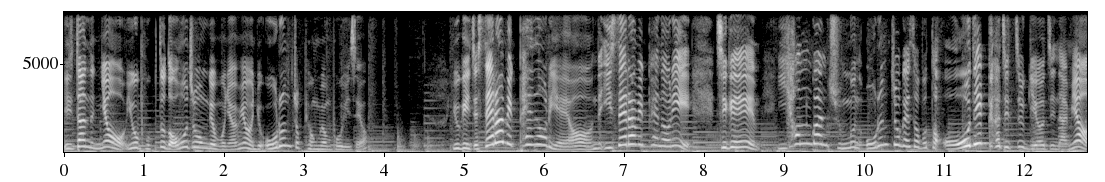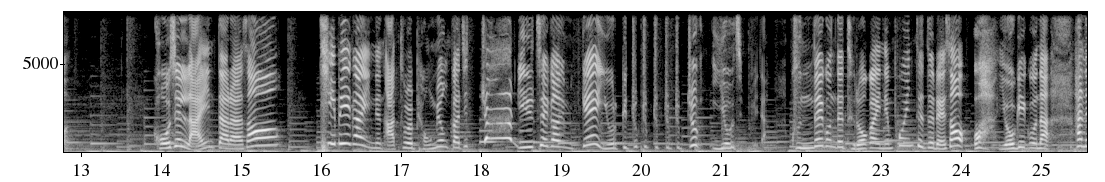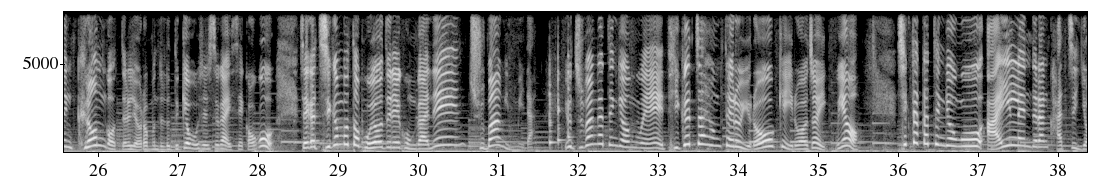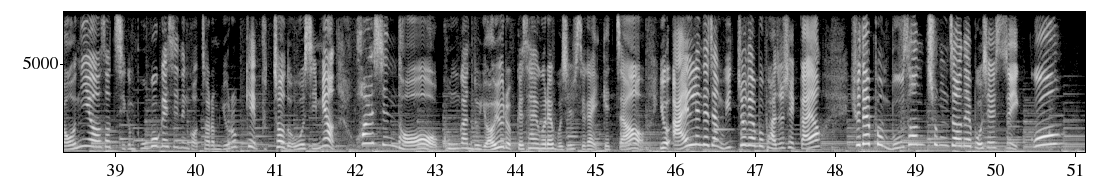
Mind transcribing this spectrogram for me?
일단은요, 요 복도 너무 좋은 게 뭐냐면 요 오른쪽 벽면 보이세요? 이게 이제 세라믹 패널이에요. 근데 이 세라믹 패널이 지금 이 현관 중문 오른쪽에서부터 어디까지 쭉 이어지냐면 거실 라인 따라서 TV가 있는 아트월 벽면까지 쫙 일체감 있게 이렇게 쭉쭉쭉쭉쭉쭉 이어집니다. 군데군데 들어가 있는 포인트들에서 와 여기구나 하는 그런 것들을 여러분들도 느껴보실 수가 있을 거고 제가 지금부터 보여드릴 공간은 주방입니다. 이 주방 같은 경우에 디귿자 형태로 이렇게 이루어져 있고요. 식탁 같은 경우 아일랜드랑 같이 연이어서 지금 보고 계시는 것처럼 이렇게 붙여 놓으시면 훨씬 더 공간도 여유롭게 사용을 해 보실 수가 있겠죠. 이 아일랜드장 위쪽에 한번 봐주실까요? 휴대폰 무선 충전해 보실 수 있고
